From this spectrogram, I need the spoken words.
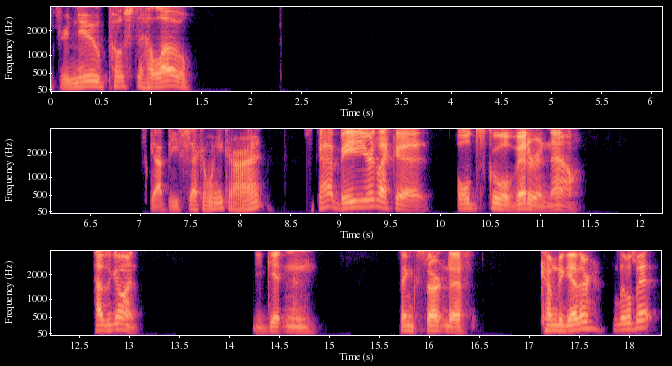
If you're new, post a hello. Scott B, second week. All right. Scott B, you're like a old school veteran now. How's it going? You getting things starting to come together a little bit?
